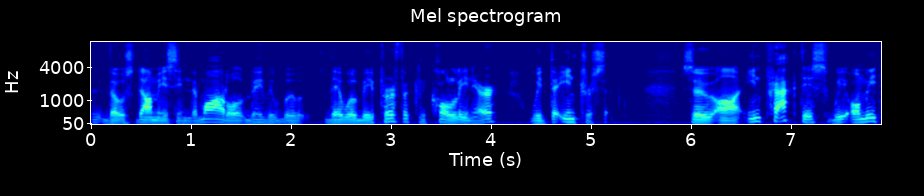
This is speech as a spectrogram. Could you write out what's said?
those dummies in the model, they will, they will be perfectly collinear with the intercept. So uh, in practice, we omit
